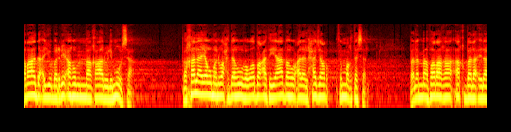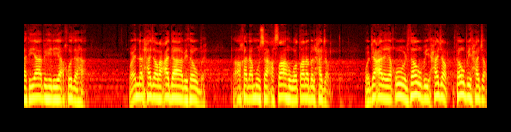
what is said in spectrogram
أراد أن يبرئه مما قالوا لموسى. فخلا يوما وحده فوضع ثيابه على الحجر ثم اغتسل. فلما فرغ أقبل إلى ثيابه ليأخذها. وإن الحجر عدا بثوبه فأخذ موسى عصاه وطلب الحجر وجعل يقول ثوبي حجر ثوبي حجر.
